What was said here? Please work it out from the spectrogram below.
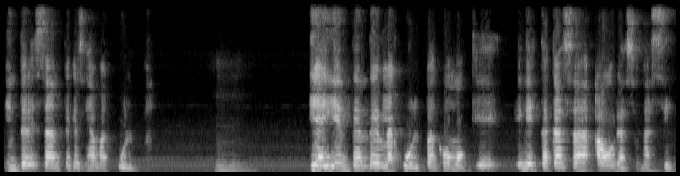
interesante que se llama culpa. Mm. Y ahí entender la culpa como que en esta casa ahora son así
